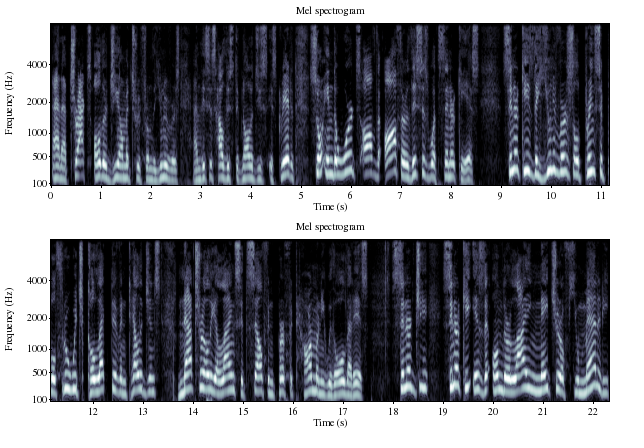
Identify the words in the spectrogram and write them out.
and attracts other geometry from the universe. And this is how this technology is, created. So in the words of the author, this is what synarchy is. Synarchy is the universal principle through which collective intelligence naturally aligns itself in perfect harmony with all that is. Synergy, synarchy is the underlying nature of humanity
